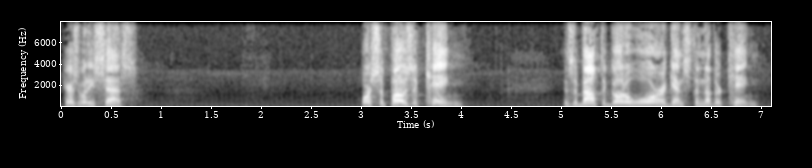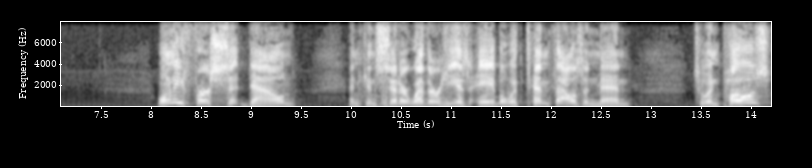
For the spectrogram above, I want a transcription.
Here's what he says. Or suppose a king is about to go to war against another king. Won't he first sit down and consider whether he is able with 10,000 men to impose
